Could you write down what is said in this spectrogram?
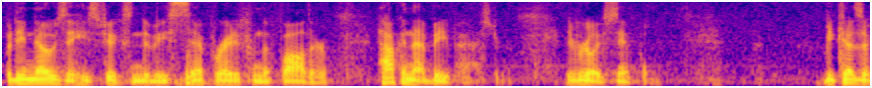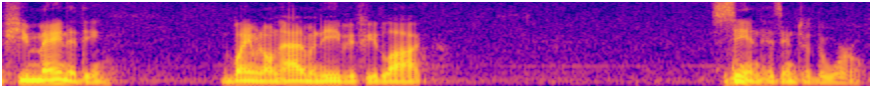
but he knows that he's fixing to be separated from the Father. How can that be, Pastor? It's really simple. Because of humanity, blame it on Adam and Eve if you'd like, sin has entered the world.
